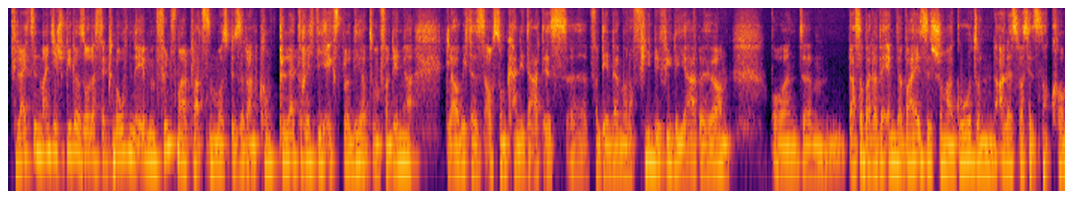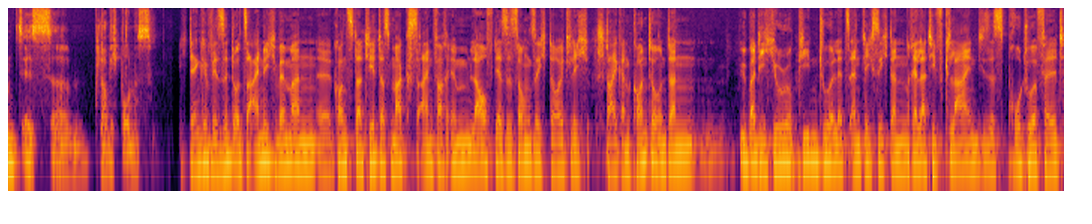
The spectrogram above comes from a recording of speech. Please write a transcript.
vielleicht sind manche Spieler so, dass der Knoten eben fünfmal platzen muss, bis er dann komplett richtig explodiert. Und von dem her glaube ich, dass es auch so ein Kandidat ist, äh, von dem werden wir noch viele, viele Jahre hören. Und ähm, dass er bei der WM dabei ist, ist schon mal gut. Und alles, was jetzt noch kommt, ist, ähm, glaube ich, Bonus. Ich denke, wir sind uns einig, wenn man äh, konstatiert, dass Max einfach im Lauf der Saison sich deutlich steigern konnte und dann über die European Tour letztendlich sich dann relativ klar in dieses Pro Tour Feld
